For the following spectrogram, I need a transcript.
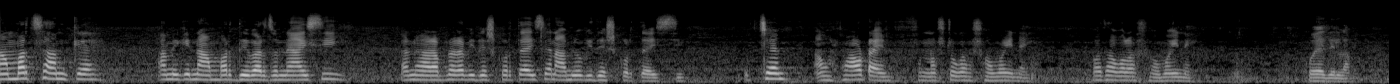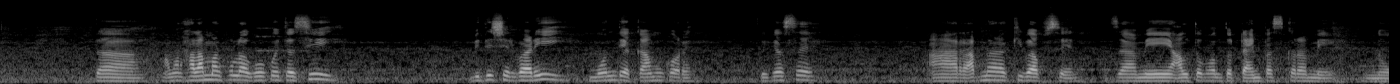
নাম্বার চান কে? আমি কি নাম্বার দেবার জন্য আইছি? কারণ আপনারা বিদেশ করতে আইছেন, আমিও বিদেশ করতে আইছি। বুঝছেন? আমার পাও টাইম নষ্ট করার সময় নেই। কথা বলার সময় নেই। কয়ে দিলাম। তা আমার হালাম্মার পোলা গো কইতাছি, বিদেশের বাড়ি মন দিয়ে কাম করেন, ঠিক আছে? আর আপনারা কি ভাবছেন? যে আমি আলতো ফালতো টাইম পাস করা মেয়ে? নো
